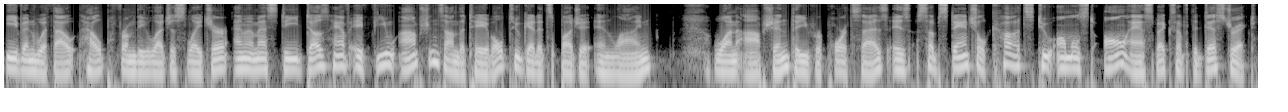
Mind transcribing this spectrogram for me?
Even without help from the legislature, MMSD does have a few options on the table to get its budget in line. One option, the report says, is substantial cuts to almost all aspects of the district.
